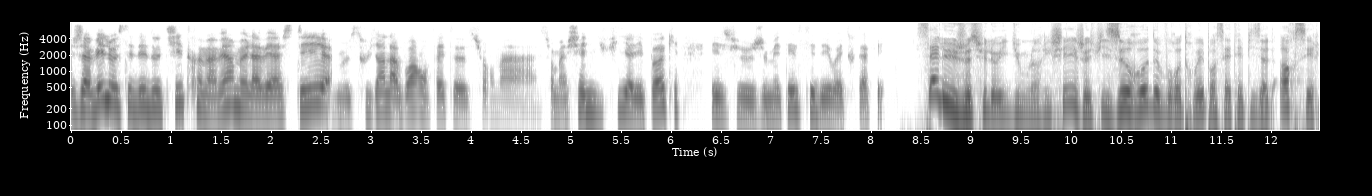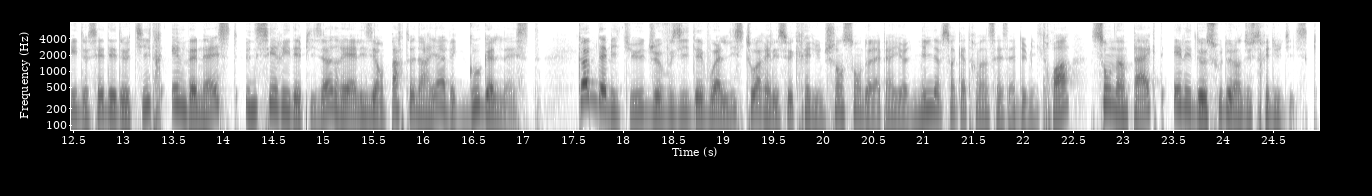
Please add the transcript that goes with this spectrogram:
J'avais le CD de titre, ma mère me l'avait acheté. Je me souviens l'avoir en fait sur ma, sur ma chaîne IFI à l'époque et je, mettais le CD, ouais, tout à fait. Salut, je suis Loïc Dumoulin-Richer et je suis heureux de vous retrouver pour cet épisode hors série de CD de titre In the Nest, une série d'épisodes réalisée en partenariat avec Google Nest. Comme d'habitude, je vous y dévoile l'histoire et les secrets d'une chanson de la période 1996 à 2003, son impact et les dessous de l'industrie du disque.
